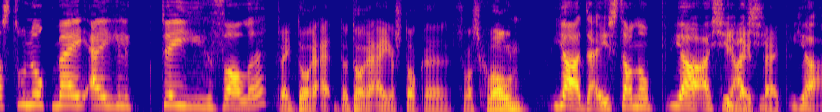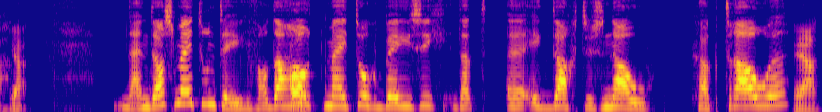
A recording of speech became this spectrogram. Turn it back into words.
is, toen ook mij eigenlijk tegengevallen. Twee dorre, dorre eierstokken, zoals gewoon Ja, dat is dan op, ja, als je... die als. Je, ja. ja. En dat is mij toen tegengevallen. Dat Oh. houdt mij toch bezig. Dat, eh, ik dacht dus, nou ga ik trouwen. Ja.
